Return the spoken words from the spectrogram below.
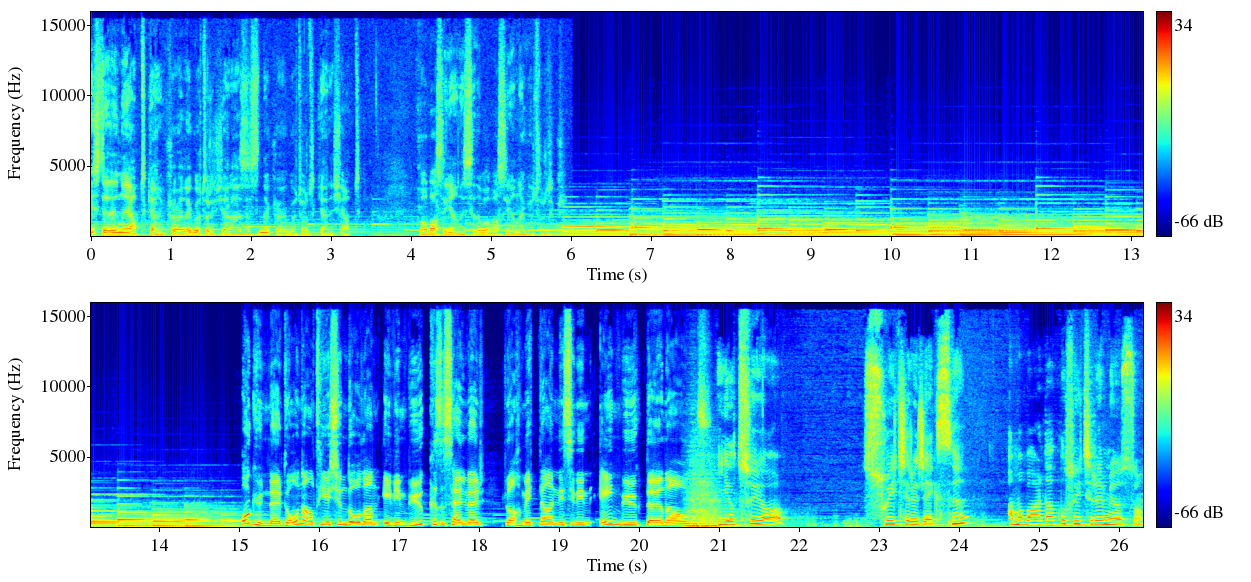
İstediğini yaptık yani. Köye de götürdük. Cenazesinde köye götürdük yani şey yaptık. Babasının yanına istedi, babasının yanına götürdük. O günlerde 16 yaşında olan evin büyük kızı Selver rahmetli annesinin en büyük dayanağı olmuş. Yatıyor, su içireceksin ama bardakla su içiremiyorsun.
